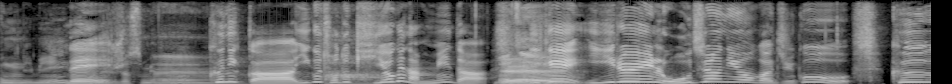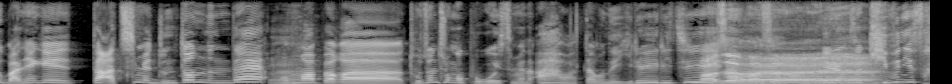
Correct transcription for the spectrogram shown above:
60. 6080님이 네. 보내주셨습니다. 네. 그니까 이거 저도 기억이 납니다. 예. 이게 일요일 오전이어가지고 그 만약에 딱 아침에 눈 떴는데 네. 엄마 아빠가 도전 천곡 보고 있으면 아 맞다 오늘 일요일이지. 맞아요. 네. 이러면서 기분이 싹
